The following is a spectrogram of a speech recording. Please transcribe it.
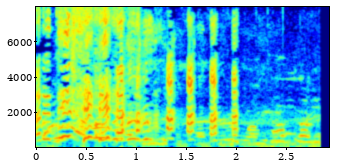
अरे तेरा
